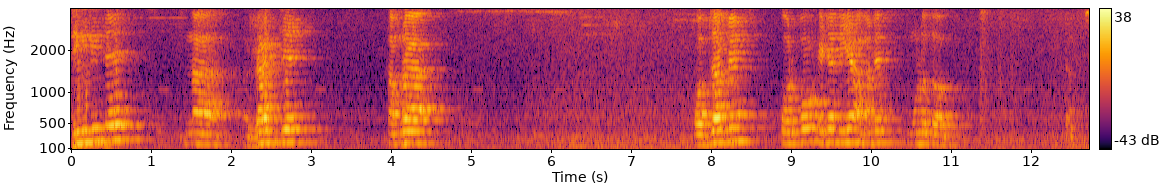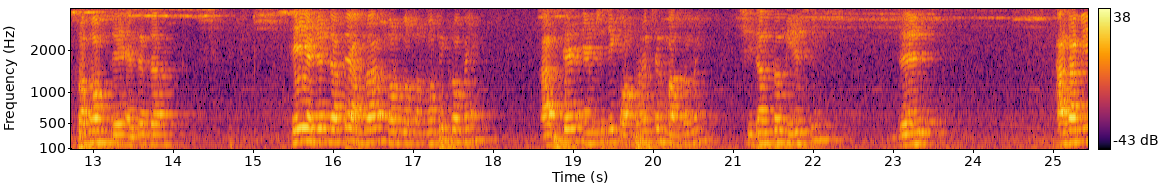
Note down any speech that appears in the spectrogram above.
দিল্লিতে না রাজ্যে আমরা অবজারভেন্স করব, এটা নিয়ে আমাদের মূলত প্রথম যে এজেন্ডা এই এজেন্ডাতে আমরা সর্বসম্মতিক্রমে আজকের এমসিসি কনফারেন্সের মাধ্যমে সিদ্ধান্ত নিয়েছি যে আগামী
